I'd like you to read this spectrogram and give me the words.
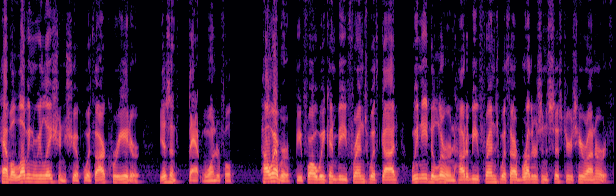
have a loving relationship with our Creator. Isn't that wonderful? However, before we can be friends with God, we need to learn how to be friends with our brothers and sisters here on earth.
